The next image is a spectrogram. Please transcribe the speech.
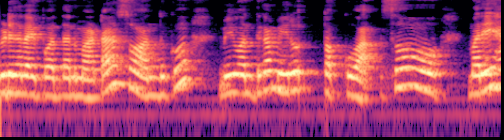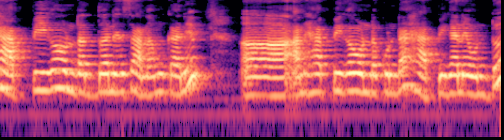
విడుదలైపోద్ది అనమాట సో అందుకు మీ వంతుగా మీరు తక్కువ. సో మరీ హ్యాపీగా ఉండొద్దు అనేసి అనం కానీ అన్హ్యాపీగా ఉండకుండా హ్యాపీగానే ఉంటూ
